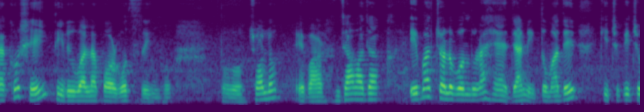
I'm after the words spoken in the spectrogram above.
দেখো সেই তিরুবালা পর্বত শৃঙ্গ। তো চলো এবার যাওয়া যাক। এবার চলো বন্ধুরা হ্যাঁ জানি তোমাদের কিছু কিছু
